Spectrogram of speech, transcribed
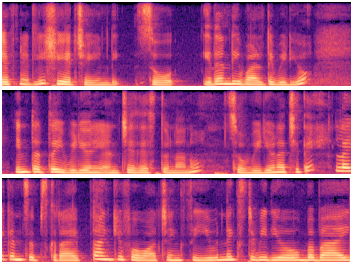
డెఫినెట్లీ షేర్ చేయండి. సో ఇదండి ఇవాళ వీడియో. ఇంతటితో ఈ వీడియోని ఎండ్ చేసేస్తున్నాను. సో వీడియో నచ్చితే like and subscribe. Thank you for watching. See you next video. Bye.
